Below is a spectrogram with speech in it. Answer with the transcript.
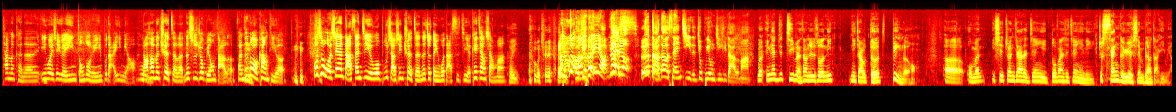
他们可能因为一些原因、种种原因不打疫苗，嗯然后他们确诊了，那是不是就不用打了？反正都有抗体了。或是我现在打三剂，我不小心确诊，那就等于我打四剂了，可以这样想吗？可以，我觉得可以。我觉得可以哦那没有没有打到三剂的就不用继续打了吗？不，应该就基本上就是说你，你假如得病了哈，呃，我们一些专家的建议多半是建议你就三个月先不要打疫苗，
